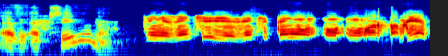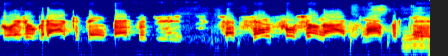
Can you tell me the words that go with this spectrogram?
É, é possível ou não? Sim, a gente, a gente tem um, um- um orçamento, hoje o GRAC tem perto de 700 funcionários, né? Porque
